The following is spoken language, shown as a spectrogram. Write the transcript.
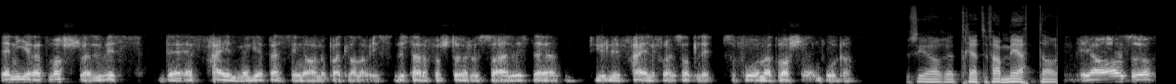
den gir et varsel hvis det er feil med GPS-signalet på et eller annet vis. Hvis det er forstørrelser eller hvis det er tydelig feil for en satellitt, så får den et varsel på det. Du sier tre til fem meter? Ja, altså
